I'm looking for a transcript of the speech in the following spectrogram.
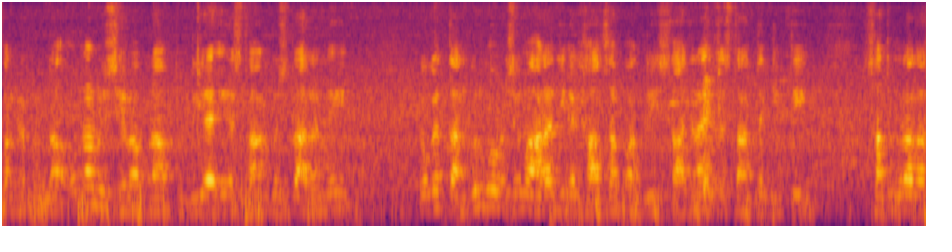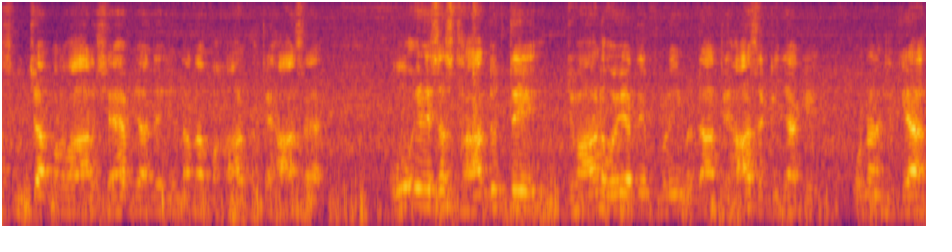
ਪ੍ਰਗਟ ਹੁੰਦਾ, ਉਹਨਾਂ ਨੂੰ ਹੀ ਸੇਵਾ ਪ੍ਰਾਪਤ ਹੁੰਦੀ ਹੈ। ਇਹ ਸਥਾਨ ਕੋਈ ਸਧਾਰਨ ਨਹੀਂ, ਕਿਉਂਕਿ ਧੰਨ ਗੁਰੂ ਗੋਬਿੰਦ ਸਿੰਘ ਮਹਾਰਾਜ ਜੀ ਨੇ ਖਾਲਸਾ ਪੰਥ ਦੀ ਸਾਜਨਾ ਇਸ ਸਥਾਨ ਤੇ ਕੀਤੀ। ਸਤਿਗੁਰਾਂ ਦਾ ਸਮੁੱਚਾ ਪਰਿਵਾਰ, ਸਾਹਿਬਜ਼ਾਦੇ, ਜਿਨ੍ਹਾਂ ਦਾ ਮਹਾਨ ਇਤਿਹਾਸ ਹੈ ਉਹ ਇਸ ਸਥਾਨ ਦੇ ਉੱਤੇ ਜਵਾਨ ਹੋਏ ਅਤੇ ਬੜੀ ਵੱਡਾ ਇਤਿਹਾਸ ਅੱਗੇ ਜਾ ਕੇ ਉਹਨਾਂ ਨੇ ਲਿਖਿਆ।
